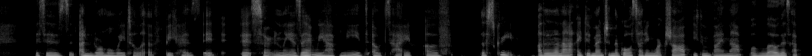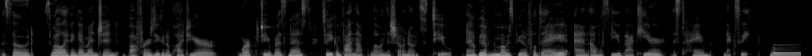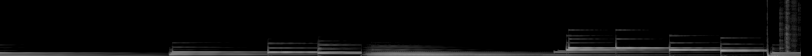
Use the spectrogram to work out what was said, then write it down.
this is a normal way to live because it it certainly isn't. We have needs outside of the screen. Other than that, I did mention the goal setting workshop. You can find that below this episode as well. I think I mentioned buffers you can apply to your work, to your business. So you can find that below in the show notes too. I hope you have the most beautiful day, and I will see you back here this time next week. You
